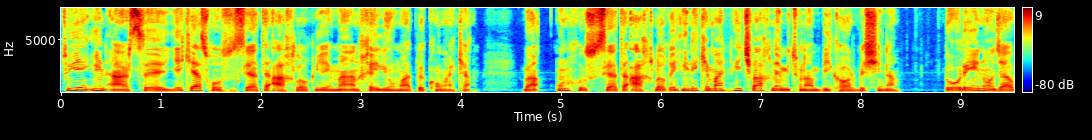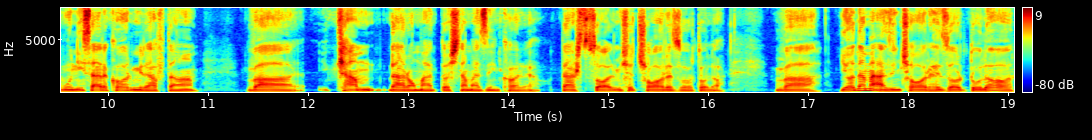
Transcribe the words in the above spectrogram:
توی این عرصه یکی از خصوصیت اخلاقی من خیلی اومد به کمکم و اون خصوصیت اخلاقی اینه که من هیچ وقت نمی‌تونم بیکار بشینم. دوره نوجوانی سر کار می‌رفتم و کم درآمد داشتم از این کاره. در سال میشه چهار هزار دلار. و یادم از این چهار هزار دلار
